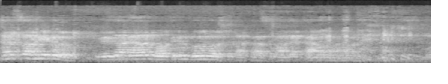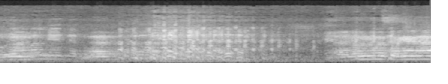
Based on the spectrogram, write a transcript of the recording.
खर्च आम्ही करू. विजा काढायला बहुतेक दोन वर्ष लागतात असं माझ्या काम म्हणून म्हणून सगळ्यांना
